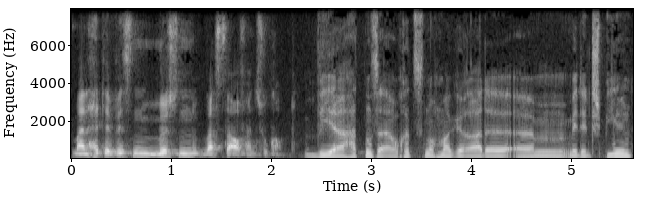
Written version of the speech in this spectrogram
man hätte wissen müssen, was da auf einen zukommt. Wir hatten es ja auch jetzt nochmal gerade ähm, mit den Spielen.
